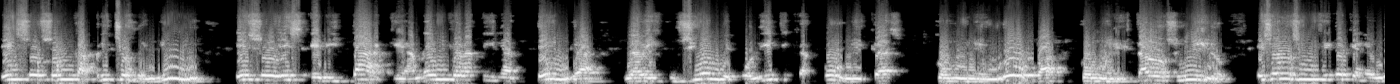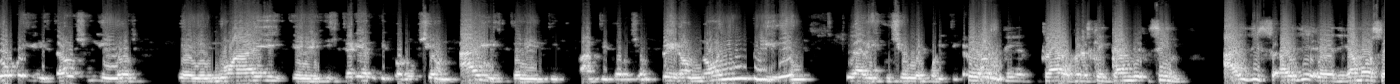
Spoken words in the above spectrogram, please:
esos son caprichos de niños. Eso es evitar que América Latina tenga la discusión de políticas públicas como en Europa, como en Estados Unidos. Eso no significa que en Europa y en Estados Unidos eh, no hay eh, histeria anticorrupción, hay histeria anticorrupción, pero no impide la discusión de políticas públicas. claro, pero es que en cambio, sí, hay, hay eh, digamos,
